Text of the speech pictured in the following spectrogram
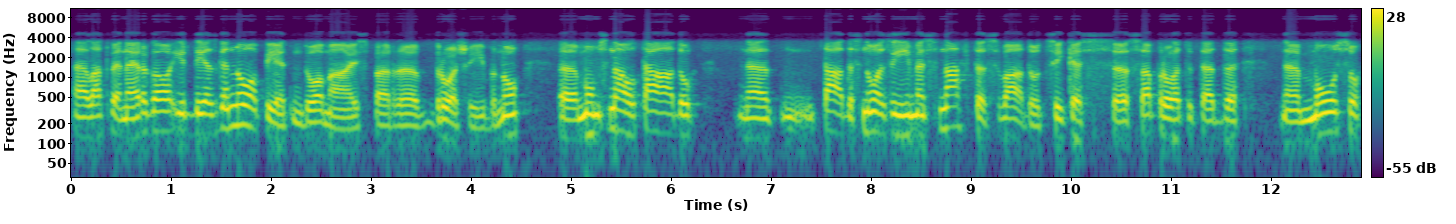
Latvijas energo ir diezgan nopietni domājis par drošību. Nu, mums nav tādu tādas nozīmes naftas vadu, cik es saprotu, tad mūsu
